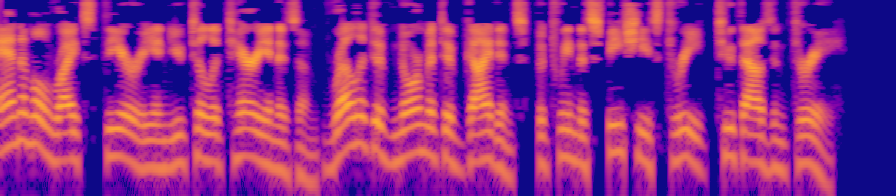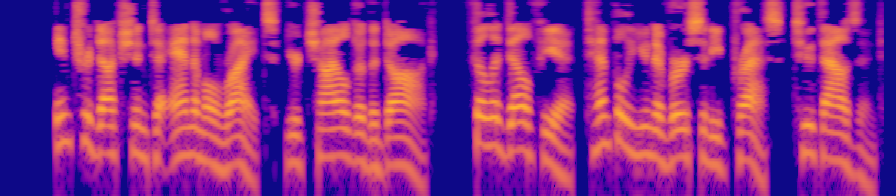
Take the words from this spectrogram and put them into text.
Animal Rights Theory and Utilitarianism, Relative Normative Guidance, Between the Species 3, 2003. Introduction to Animal Rights, Your Child or the Dog. Philadelphia, Temple University Press, 2000.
